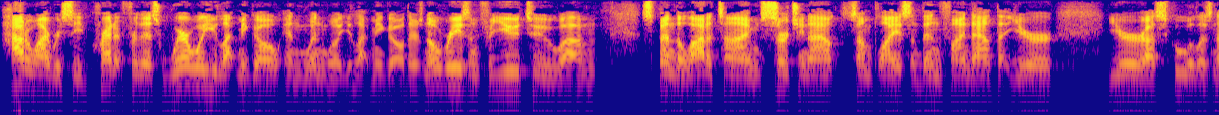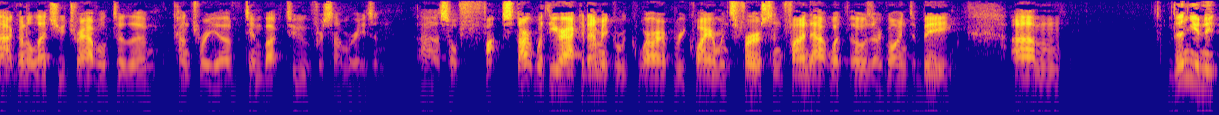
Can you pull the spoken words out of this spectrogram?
How do I receive credit for this? Where will you let me go? And when will you let me go? There's no reason for you to um, spend a lot of time searching out someplace and then find out that your your uh, school is not going to let you travel to the country of Timbuktu for some reason. Uh, so f- start with your academic require- requirements first and find out what those are going to be. Um, then you need,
